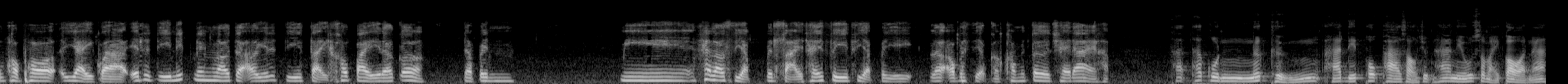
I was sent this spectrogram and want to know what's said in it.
ๆ พอๆ ใหญ่กว่า SSD นิดนึง เราจะเอา SSD ใส่เข้าไปแล้วก็จะเป็นมีให้เราเสียบเป็นสาย Type C เสียบไป แล้วเอาไปเสียบกับคอมพิวเตอร์ใช้ได้ครับ ถ้าถ้าคุณนึกถึงฮาร์ดดิสก์พกพา 2.5 นิ้วสมัยก่อนนะ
